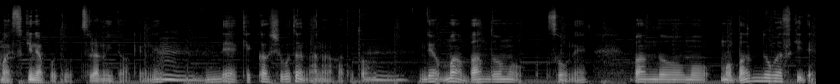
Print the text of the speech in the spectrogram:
まあ、好きなことを貫いたわけようね。ん。で結果仕事にはならなかったと。うん。でまあバンドもそうね。バンドももうバンドが好きで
